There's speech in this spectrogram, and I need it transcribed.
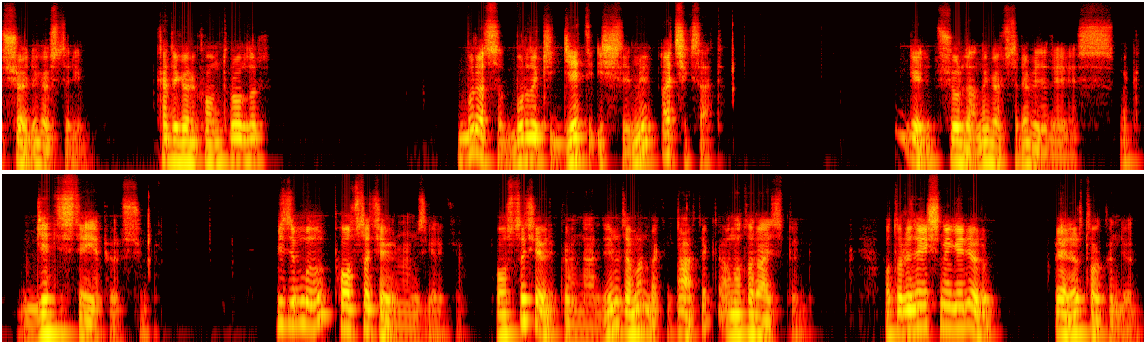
Şöyle göstereyim. Kategori controller. Burası, buradaki get işlemi açık zaten. Gelip şuradan da gösterebiliriz. Bakın get isteği yapıyoruz çünkü. Bizim bunu posta çevirmemiz gerekiyor. Posta çevirip gönderdiğim zaman bakın artık unauthorized dönüyor. Authorization'a geliyorum. Bearer token diyorum.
